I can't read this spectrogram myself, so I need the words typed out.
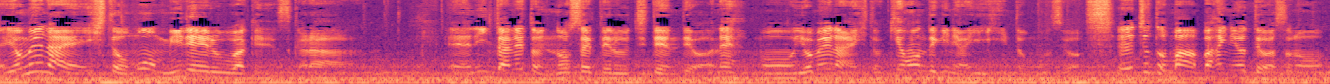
ー、読めない人も見れるわけですから、えインターネットに載せてる時点ではね、もう読めない人、基本的にはいいと思うんですよ。えちょっとまあ、場合によっては、その、な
